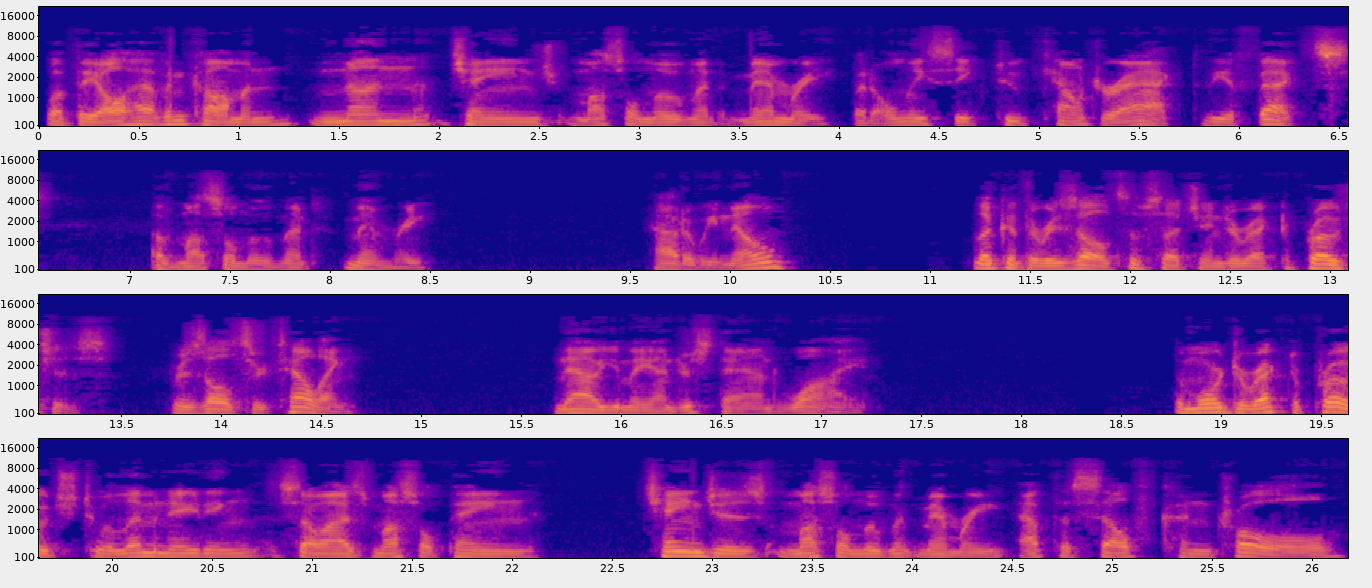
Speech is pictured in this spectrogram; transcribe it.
What they all have in common, none change muscle movement memory, but only seek to counteract the effects of muscle movement memory. How do we know? Look at the results of such indirect approaches. Results are telling. Now you may understand why. The more direct approach to eliminating psoas muscle pain changes muscle movement memory at the self-control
